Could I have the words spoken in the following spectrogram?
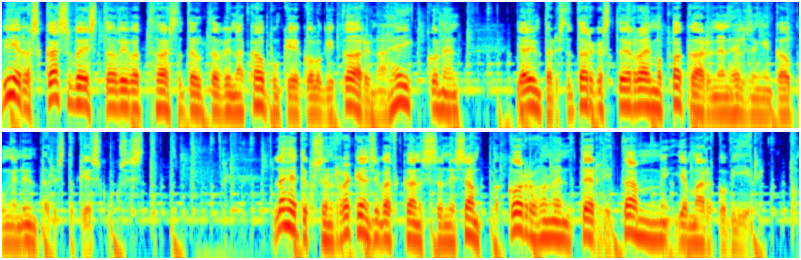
Vieras kasveista olivat haastateltavina kaupunkiekologi Kaarina Heikkonen ja ympäristötarkastaja Raimo Pakarinen Helsingin kaupungin ympäristökeskuksesta. Lähetyksen rakensivat kanssani Samppa Korhonen, Terhi Tammi ja Marko Viirikko.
